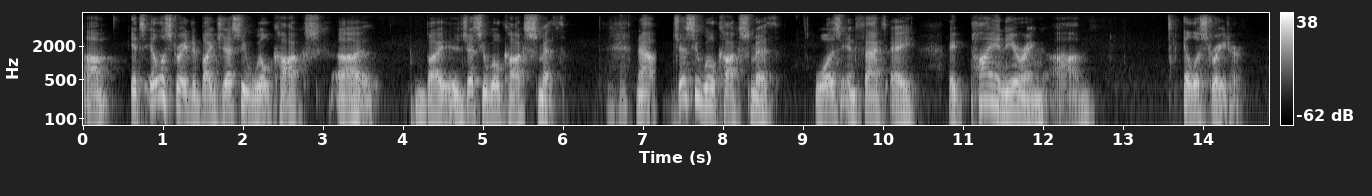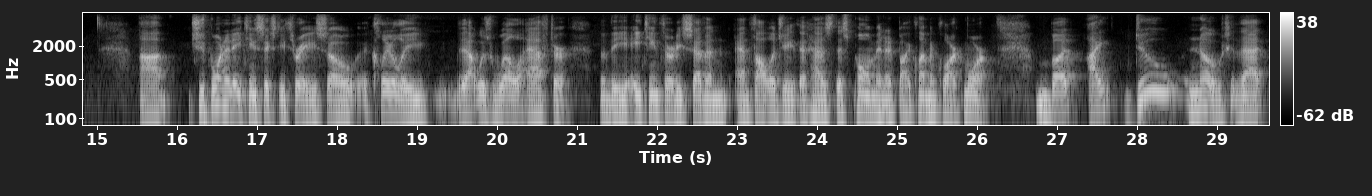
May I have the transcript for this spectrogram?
Um, it's illustrated by Jessie Willcox, uh, by Jessie Willcox Smith. Mm-hmm. Now, Jessie Willcox Smith was in fact a a pioneering um, illustrator. Uh, she's born in 1863, so clearly that was well after the 1837 anthology that has this poem in it by Clement Clarke Moore. But I do note that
